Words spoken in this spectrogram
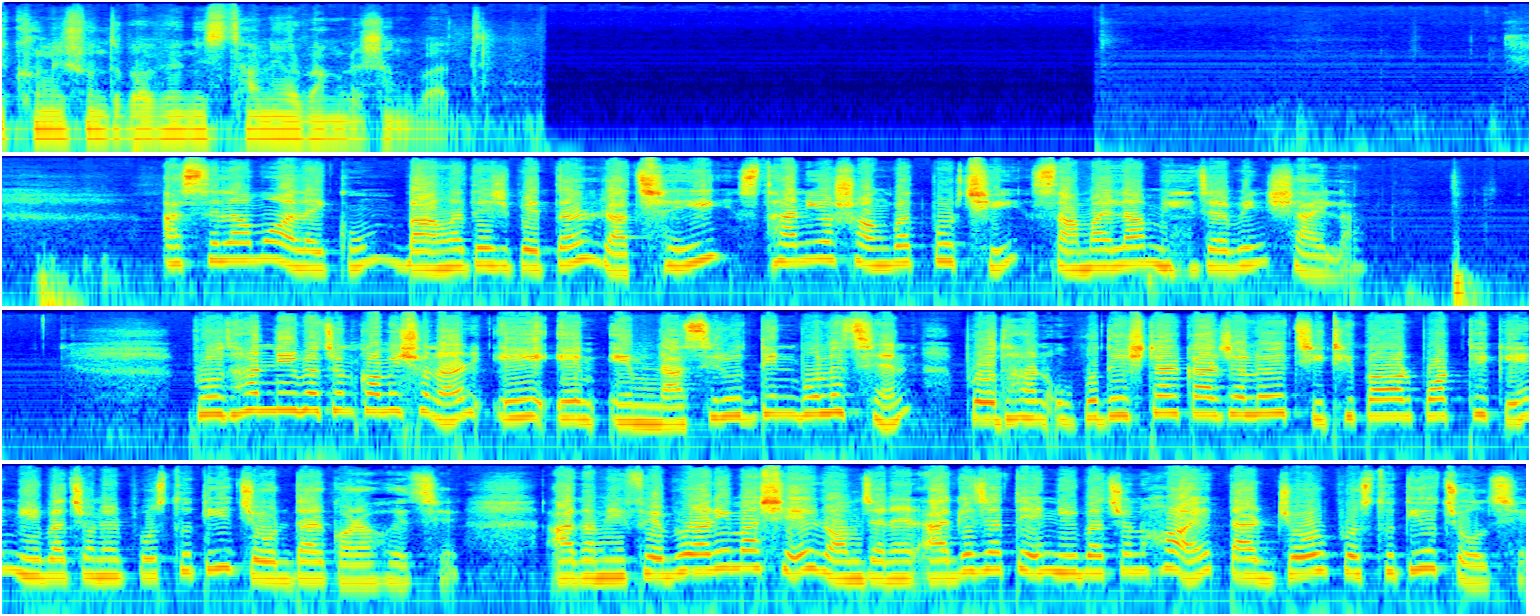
এক্ষুনি শুনতে পাবেন স্থানীয় বাংলা সংবাদ। আসসালামু আলাইকুম, বাংলাদেশ বেতার রাজশাহী। স্থানীয় সংবাদ পড়ছি সামাইলা মেহজাবিন শাইলা প্রধান নির্বাচন commissioner A M M Nasir Uddin বলেছেন, প্রধান উপদেষ্টার কার্যালয়ে চিঠি পাওয়ার পর থেকে নির্বাচনের প্রস্তুতি জোরদার করা হয়েছে। আগামী ফেব্রুয়ারি মাসে রমজানের আগে যাতে নির্বাচন হয়, তার জোর প্রস্তুতিও চলছে।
